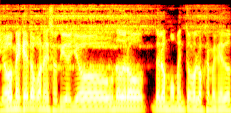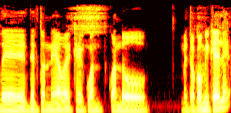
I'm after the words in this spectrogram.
yo me quedo con eso, tío. Yo, uno de los, de los momentos con los que me quedo de, del torneo es que cuando, cuando me tocó Miquele,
